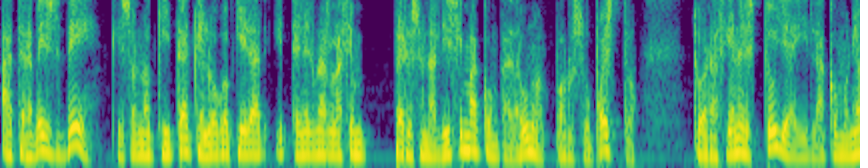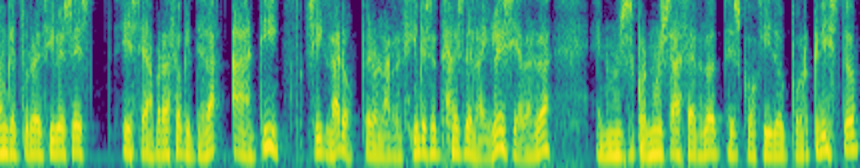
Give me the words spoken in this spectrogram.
a través de, que eso no quita que luego quiera tener una relación personalísima con cada uno, por supuesto. Tu oración es tuya y la comunión que tú recibes es ese abrazo que te da a ti. Sí, claro, pero la recibes a través de la iglesia, ¿verdad? Con un sacerdote escogido por Cristo,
